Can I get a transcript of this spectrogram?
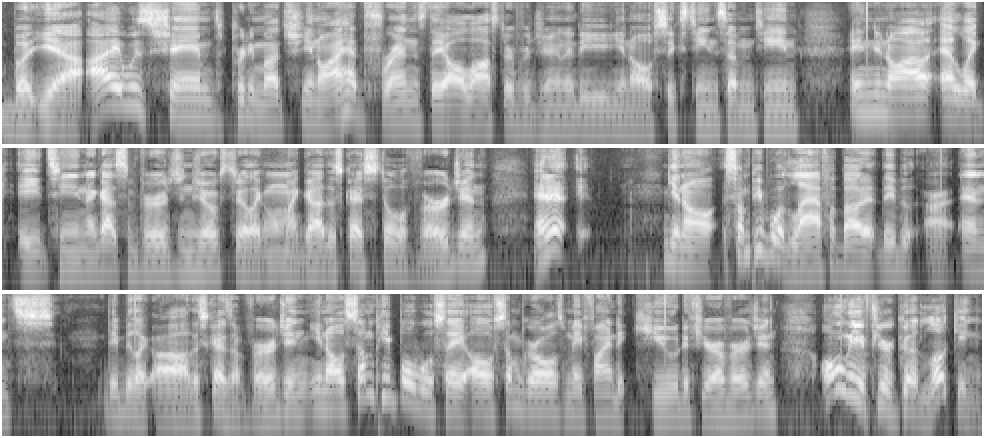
But yeah, I was shamed pretty much. You know, I had friends, they all lost their virginity, you know, 16, 17. And, you know, I, at like 18, I got some virgin jokes. They're like, oh my God, this guy's still a virgin. And, it, you know, some people would laugh about it. They uh, And they'd be like, oh, this guy's a virgin. You know, some people will say, oh, some girls may find it cute if you're a virgin. Only if you're good looking.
